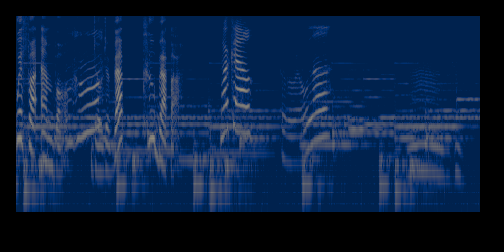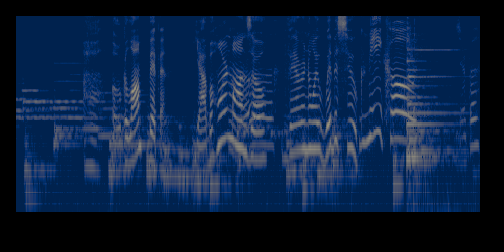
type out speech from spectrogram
Fwifa Embol. Uh-huh. Dodevep Kubepa. Markel. Barola. Ogalomp Bippin. Yabahorn Monzo. Veranoi Wibisuk. Miko. Zerpa.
